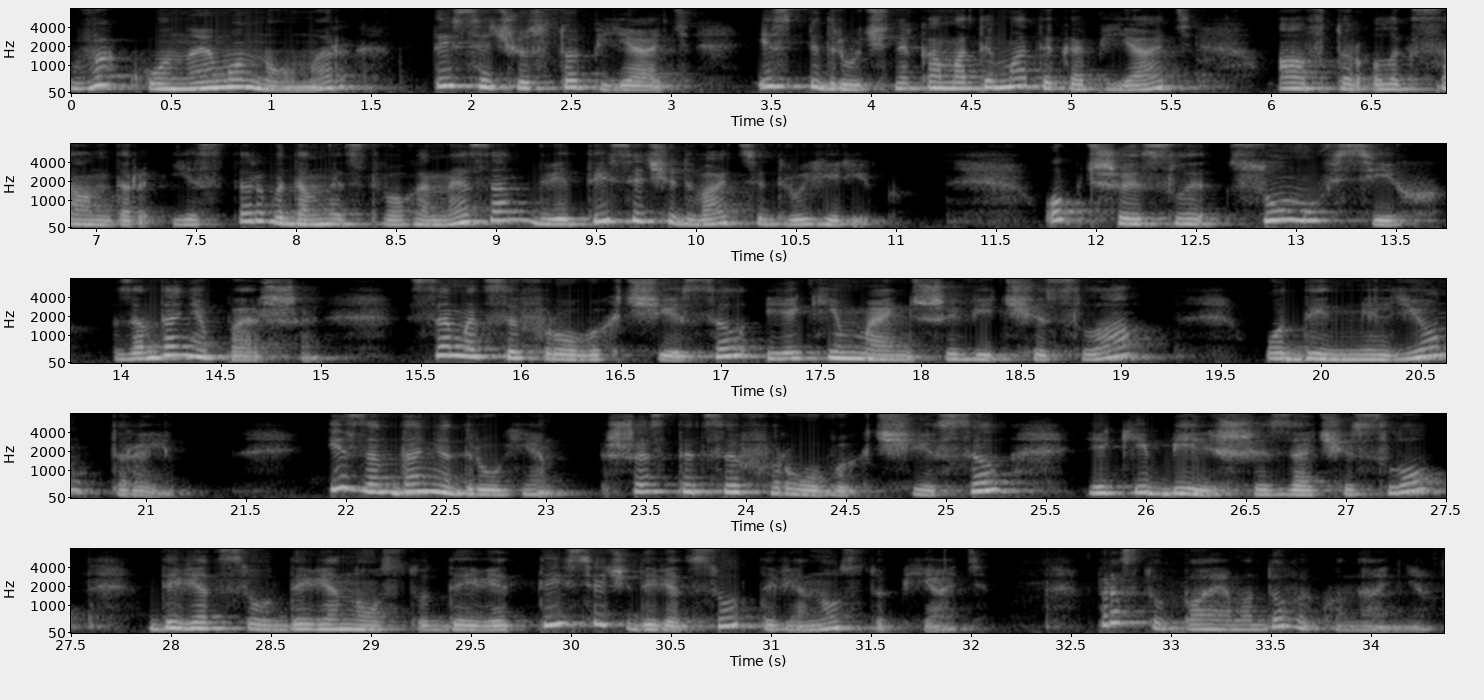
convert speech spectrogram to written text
Виконуємо номер 1105 із підручника Математика 5, автор Олександр Істер, видавництво Генеза 2022 рік. Обчисли суму всіх. Завдання перше. Семицифрових чисел, які менше від числа 1 мільйон 3. І завдання друге. Шестицифрових чисел, які більші за число 999 995. Приступаємо до виконання.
